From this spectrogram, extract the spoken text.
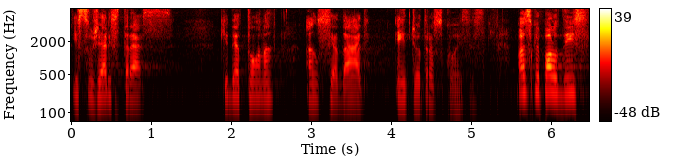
isso gera estresse, que detona a ansiedade, entre outras coisas. Mas o que Paulo diz,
